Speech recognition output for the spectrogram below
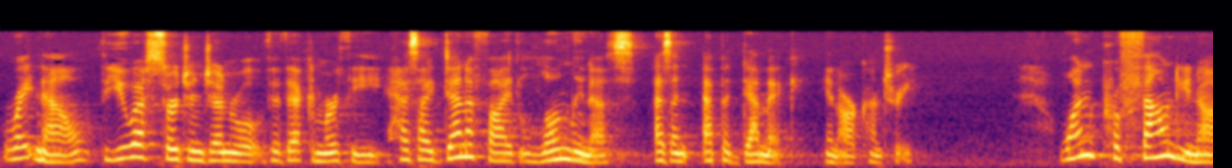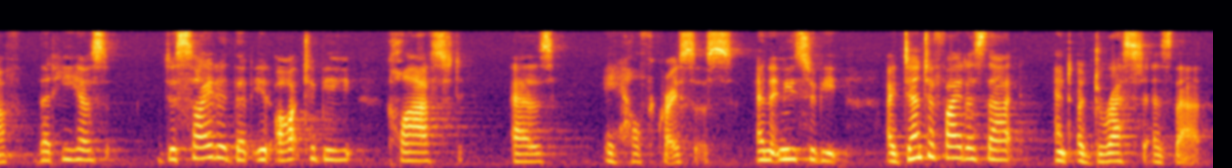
right now, the US Surgeon General Vivek Murthy has identified loneliness as an epidemic in our country. One profound enough that he has decided that it ought to be classed as a health crisis, and it needs to be identified as that and addressed as that.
